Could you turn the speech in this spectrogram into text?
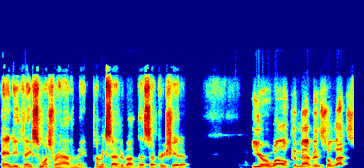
Andy, thanks so much for having me. I'm excited about this. I appreciate it. You're welcome, Evan. So let's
